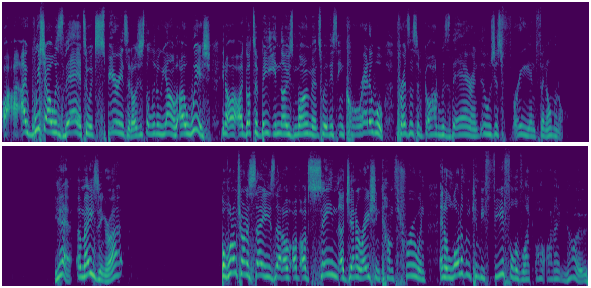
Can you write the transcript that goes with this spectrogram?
I, I wish I was there to experience it. I was just a little young. I wish, you know, I, I got to be in those moments where this incredible presence of God was there and it was just free and phenomenal. Yeah, amazing, right? But what I'm trying to say is that I've, I've, I've, seen a generation come through, and, and a lot of them can be fearful of, like, oh, I don't know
